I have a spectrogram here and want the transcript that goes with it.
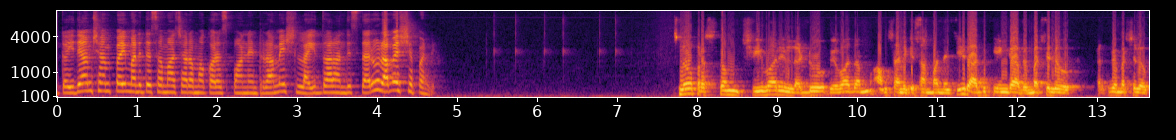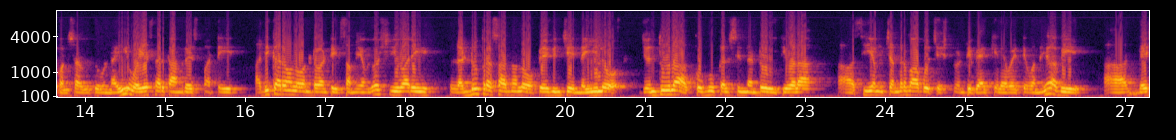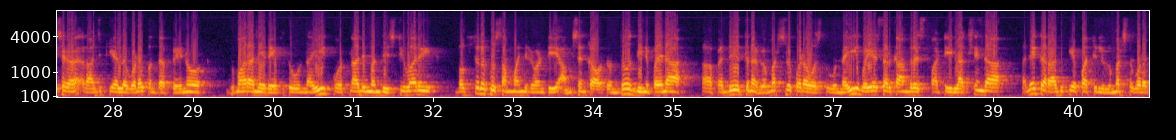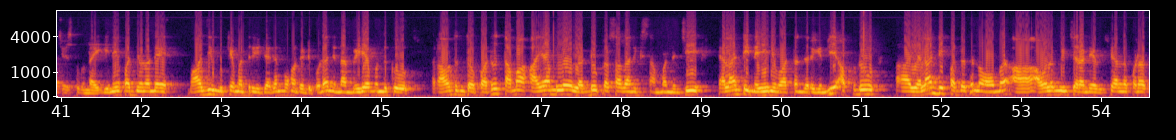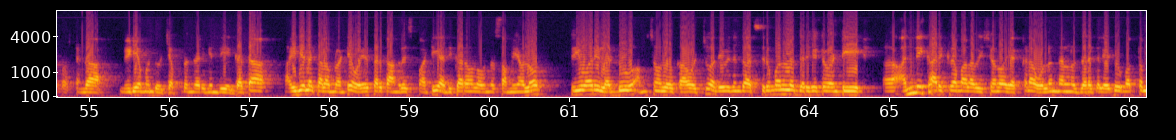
ఇక ఇదే అంశంపై మరింత సమాచారం మా కరెస్పాండెంట్ రమేష్ లైవ్ ద్వారా అందిస్తారు. రమేష్ చెప్పండి. లో ప్రస్తుతం శ్రీవారి లడ్డు వివాదం అంశానికి సంబంధించి రాజకీయంగా విమర్శలు ప్రతి విమర్శలు కొనసాగుతూ ఉన్నాయి. వైఎస్ఆర్ కాంగ్రెస్ పార్టీ అధికారంలో ఉన్నటువంటి సమయంలో శ్రీవారి లడ్డు ప్రసాదంలో ఉపయోగించే నెయ్యిలో జంతువుల కొవ్వు కలిసిందంటూ ఇటీవల సీఎం చంద్రబాబు చేసినటువంటి వ్యాఖ్యలు ఏవైతే ఉన్నాయో అవి ఆ, దేశ రాజకీయాల్లో కూడా కొంత పేను దుమారాన్ని రేపుతూ ఉన్నాయి. కోట్లాది మంది శ్రీవారి భక్తులకు సంబంధించినటువంటి అంశం కావడంతో దీనిపైన పెద్ద ఎత్తున విమర్శలు కూడా వస్తూ ఉన్నాయి. వైఎస్ఆర్ కాంగ్రెస్ పార్టీ లక్ష్యంగా అనేక రాజకీయ పార్టీలు విమర్శలు కూడా చేస్తూ ఉన్నాయి. ఈ నేపథ్యంలోనే మాజీ ముఖ్యమంత్రి జగన్మోహన్ రెడ్డి కూడా నిన్న మీడియా ముందుకు రావడంతో పాటు తమ హయాంలో లడ్డు ప్రసాదానికి సంబంధించి ఎలాంటి నెయ్యిని వాడటం జరిగింది. అప్పుడు ఎలాంటి పద్ధతులను అవలంబించారనే విషయాలను కూడా స్పష్టంగా మీడియా ముందు చెప్పడం జరిగింది. గత ఐదేళ్ళ కాలంలో అంటే వైఎస్ఆర్ కాంగ్రెస్ పార్టీ అధికారంలో ఉన్న సమయంలో శ్రీవారి లడ్డు అంశంలో కావచ్చు అదేవిధంగా తిరుమలలో జరిగేటువంటి అన్ని కార్యక్రమాల విషయంలో ఎక్కడ ఉల్లంఘనలు జరగలేదు. మొత్తం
